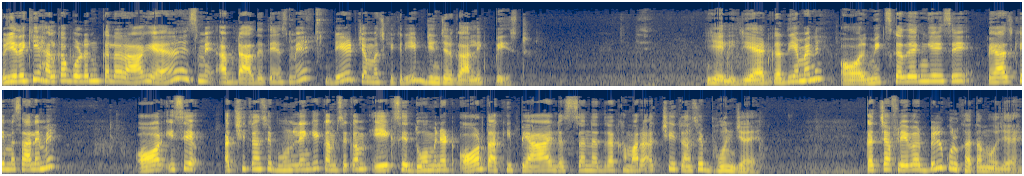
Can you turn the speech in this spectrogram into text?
तो ये देखिए हल्का गोल्डन कलर आ गया है। ना इसमें अब डाल देते हैं इसमें डेढ़ चम्मच के करीब जिंजर गार्लिक पेस्ट। ये लीजिए ऐड कर दिया मैंने और मिक्स कर देंगे इसे प्याज के मसाले में। और इसे अच्छी तरह से भून लेंगे, कम से कम एक से दो मिनट और, ताकि प्याज, लहसन, अदरक हमारा अच्छी तरह से भून जाए। कच्चा फ्लेवर बिल्कुल ख़त्म हो जाए।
